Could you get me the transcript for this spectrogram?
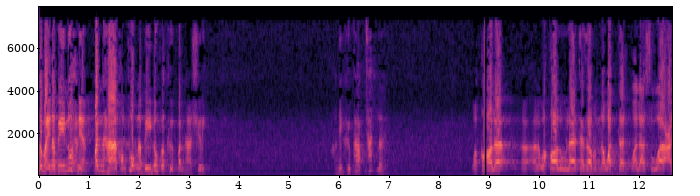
สมัยนบีนุห์เนี่ยปัญหาของพวกนบีนุห์ก็คือปัญหาชิริกอันนี้คือภาพชัดเลย وقال وقالوا لا تذرن ودا ولا سواعا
